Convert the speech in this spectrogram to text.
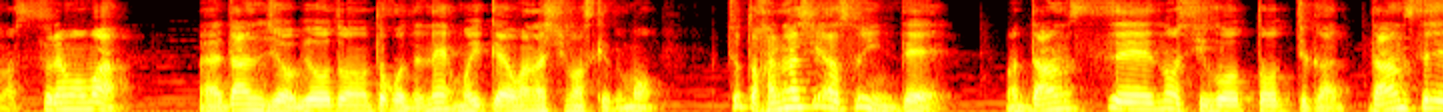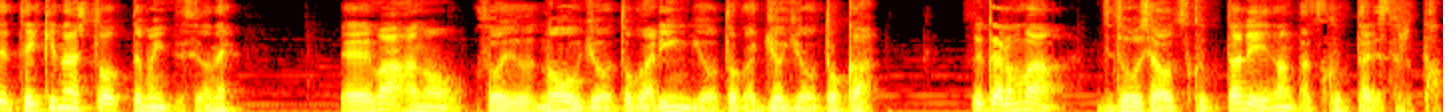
ます。それもまあ、男女平等のとこでね、もう一回お話ししますけども、ちょっと話しやすいんで、まあ、男性の仕事っていうか、男性的な人でもいいんですよね。えー、まあ、あの、そういう農業とか林業とか漁業とか、それからまあ、自動車を作ったり、なんか作ったりすると。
